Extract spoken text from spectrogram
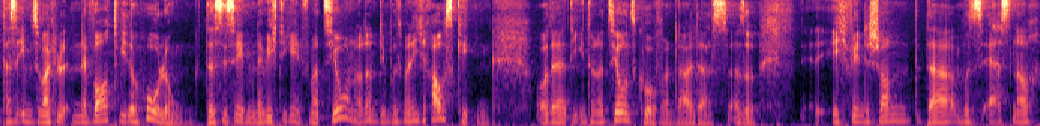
das eben zum Beispiel eine Wortwiederholung, das ist eben eine wichtige Information, oder? Und die muss man nicht rauskicken oder die Intonationskurve und all das. Also ich finde schon, da muss erst noch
